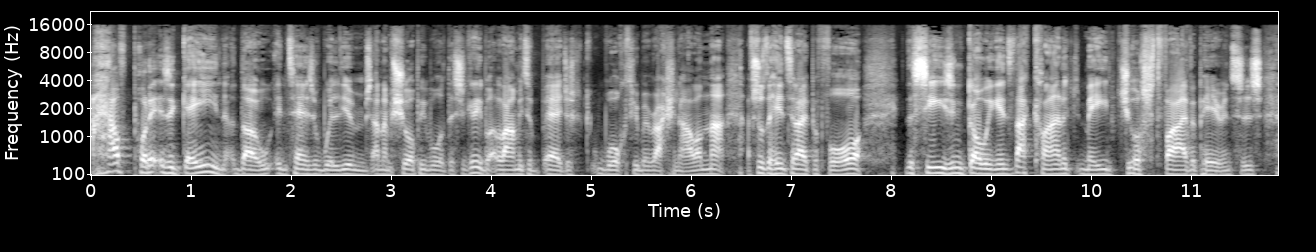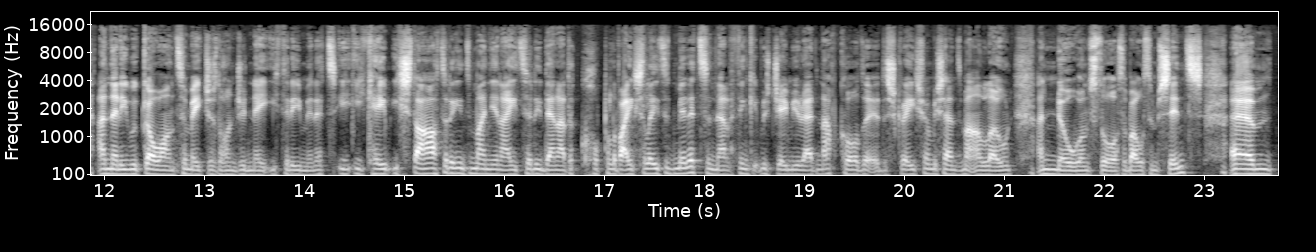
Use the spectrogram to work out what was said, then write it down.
I have put it as a gain, though, in terms of Williams, and I'm sure people will disagree, but allow me to uh, just walk through my rationale on that. I've sort of hinted at it before. The season going into that, Clyne had made just five appearances, and then he would go on to make just 183 minutes. He, he came, he started against Man United. He then had a couple of isolated minutes, and then I think it was Jamie Redknapp called it a disgrace when we sent him out on loan, and no one's thought about him since. Um,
